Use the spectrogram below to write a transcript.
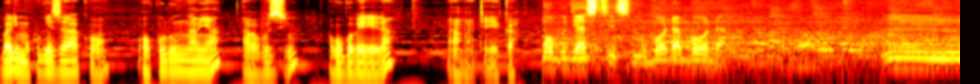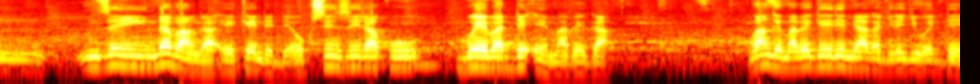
bali mu kugezaako okuluŋŋamya abavuzi okugoberera amateeka. Mob justice mu boda boda Mm, nze ndaba nga ekendedde okusinziira ku bwebadde emabega. Kubanga emabega eri emyaka gire giwedde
